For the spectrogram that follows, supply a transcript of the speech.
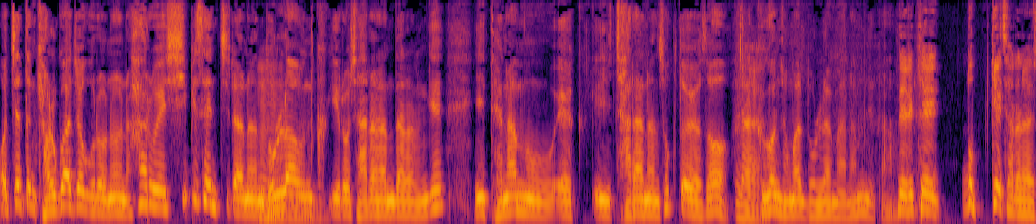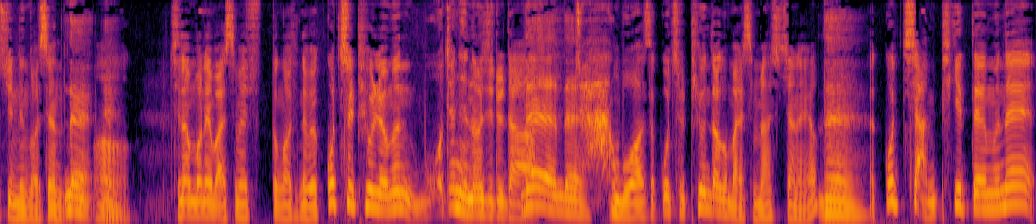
어쨌든 결과적으로는 하루에 12cm라는 음. 놀라운 크기로 자라난다라는 게 이 대나무의 이 자라는 속도여서 네. 그건 정말 놀랄만 합니다. 근데 이렇게 높게 자라날 수 있는 것은 네. 어. 네. 지난번에 말씀해 주셨던 것 같은데 왜 꽃을 피우려면 모든 에너지를 다쫙 네, 네. 모아서 꽃을 피운다고 말씀을 하시잖아요. 네. 꽃이 안 피기 때문에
